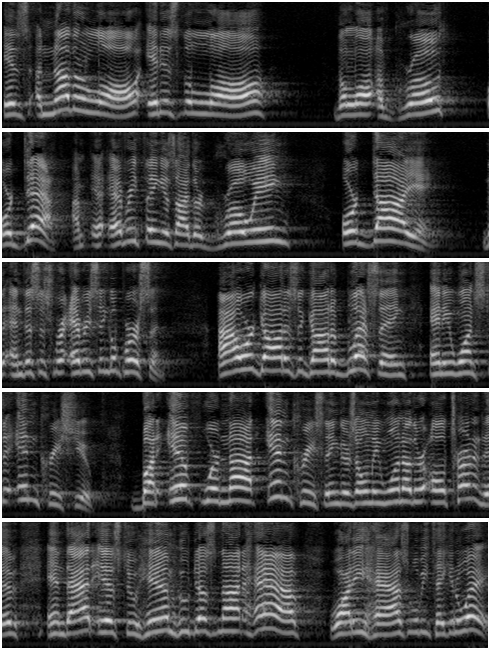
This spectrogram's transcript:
is another law. It is the law, the law of growth or death. I'm, everything is either growing or dying. And this is for every single person. Our God is a God of blessing, and He wants to increase you. But if we're not increasing, there's only one other alternative, and that is to him who does not have what he has will be taken away.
